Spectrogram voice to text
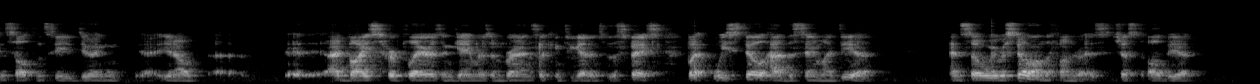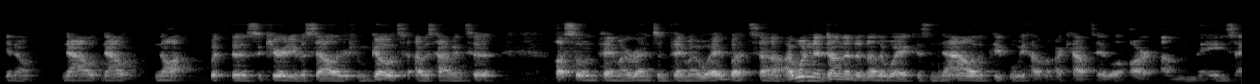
consultancy, doing, uh, you know, uh, advice for players and gamers and brands looking to get into the space. But we still had the same idea. And so we were still on the fundraise, just albeit, you know, now, now not with the security of a salary from Goat, I was having to hustle and pay my rent and pay my way. But uh, I wouldn't have done it another way because now the people we have on our cap table are amazing.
